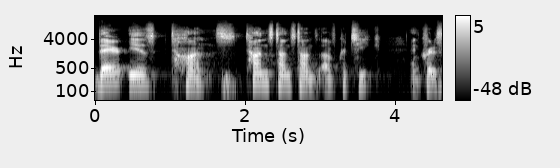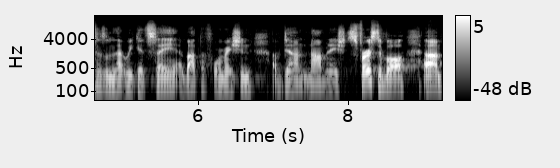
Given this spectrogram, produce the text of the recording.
there is tons, tons, tons, tons of critique and criticism that we could say about the formation of denominations. First of all, um,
